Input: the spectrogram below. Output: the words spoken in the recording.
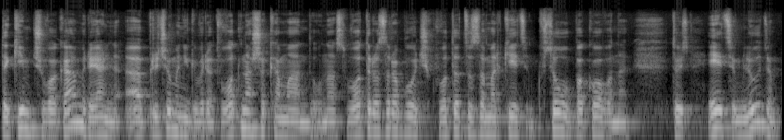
таким чувакам реально, а причем они говорят, вот наша команда у нас, вот разработчик, вот это за маркетинг, все упаковано. То есть этим людям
